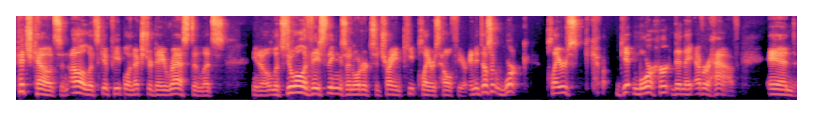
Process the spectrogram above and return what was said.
pitch counts and oh, let's give people an extra day rest and let's, you know, let's do all of these things in order to try and keep players healthier. And it doesn't work. Players get more hurt than they ever have. And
